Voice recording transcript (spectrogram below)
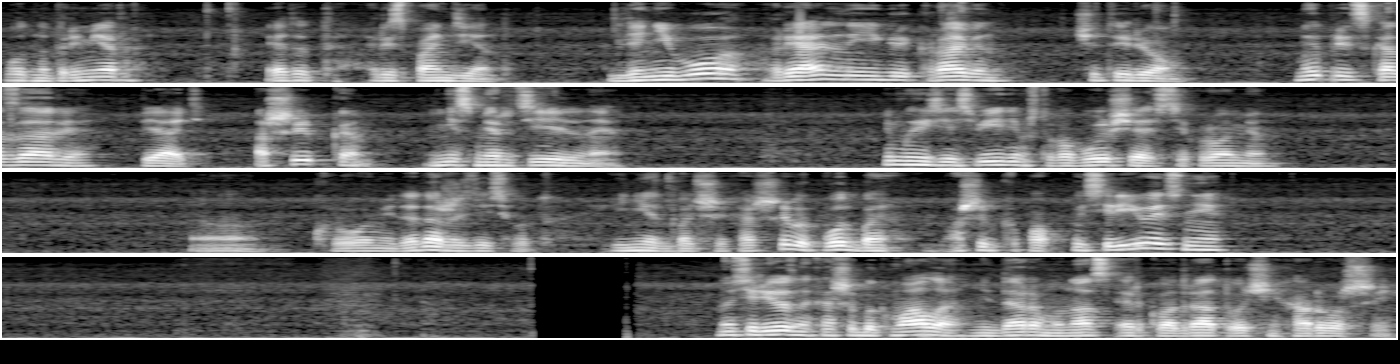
Вот, например, этот респондент. Для него реальный y равен 4. Мы предсказали 5. Ошибка не смертельная. И мы здесь видим, что по большей части, кроме, э, кроме, да даже здесь вот и нет больших ошибок. Вот ошибка посерьезнее. Но серьезных ошибок мало, недаром у нас r квадрат очень хороший.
